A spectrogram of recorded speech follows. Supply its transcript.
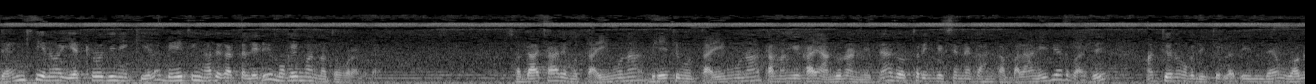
දැන් කියනවා යට්‍රෝජිනික් කියලා බෙහෙතින් හදගත්ත ලෙඩේ මොකෙන්වත් නැතෝ කරන්න බෑ. සදාචාරෙමුත් අයින් වුණා, බෙහෙතෙමුත් අයින් වුණා, Tamange කය අඳුරන්නේ නැහැ. ડોක්ටර් ඉන්ජෙක්ෂන් එක ගහනකම් බලන්න හිටියට පස්සේ අන්තිමට මොකද ඉතුරුලා තියෙන්නේ දැන් වග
